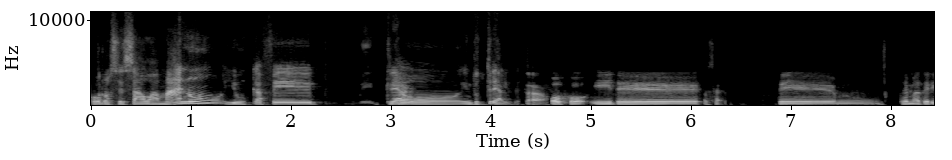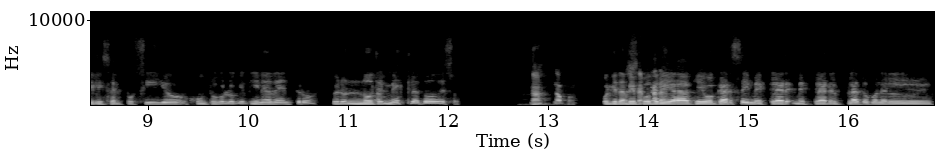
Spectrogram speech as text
procesado a mano y un café eh, creado industrial. Ojo, y te, o sea, te, te, materializa el pocillo junto con lo que tiene adentro, pero no te mezcla todo eso. No, no. Porque también podría equivocarse y mezclar, mezclar el plato con el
